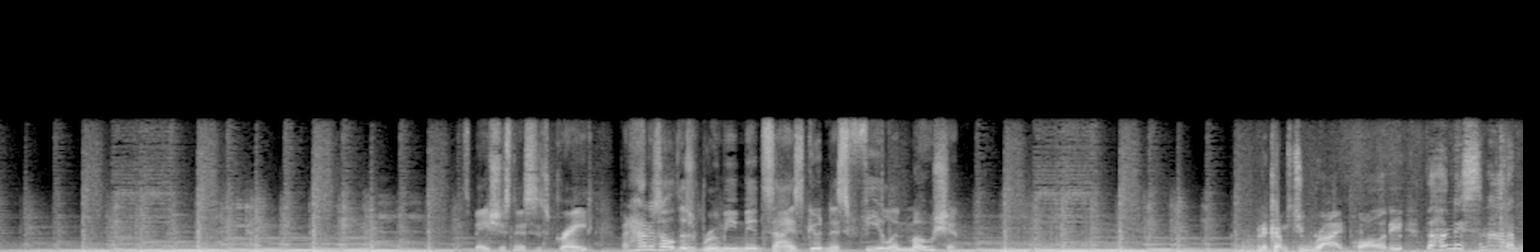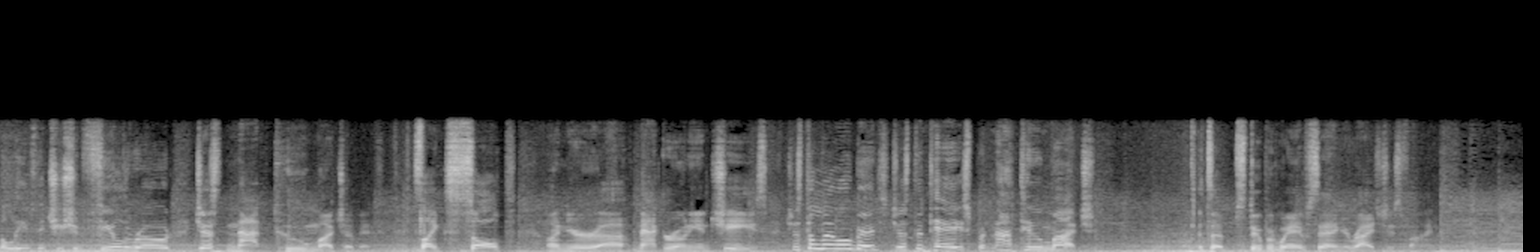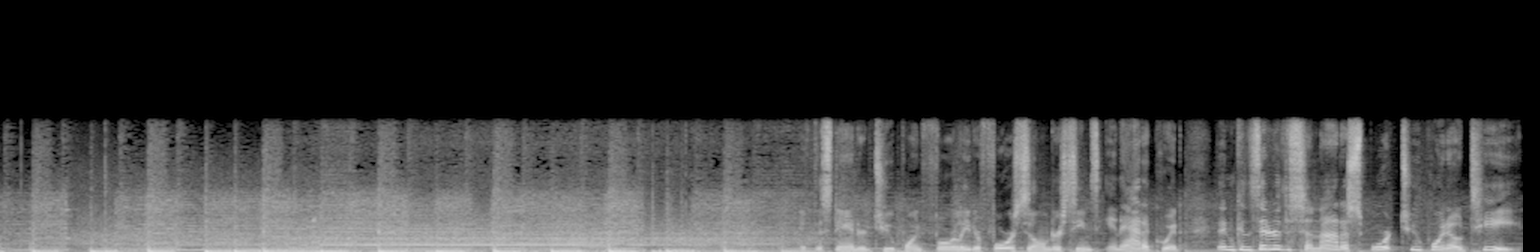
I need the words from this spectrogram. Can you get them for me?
Spaciousness is great, but how does all this roomy mid-sized goodness feel in motion? When it comes to ride quality, the Hyundai Sonata believes that you should feel the road, just not too much of it. It's like salt on your uh, macaroni and cheese. Just a little bit, just a taste, but not too much. It's a stupid way of saying it rides just fine. If the standard 2.4 liter four cylinder seems inadequate, then consider the Sonata Sport 2.0T.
